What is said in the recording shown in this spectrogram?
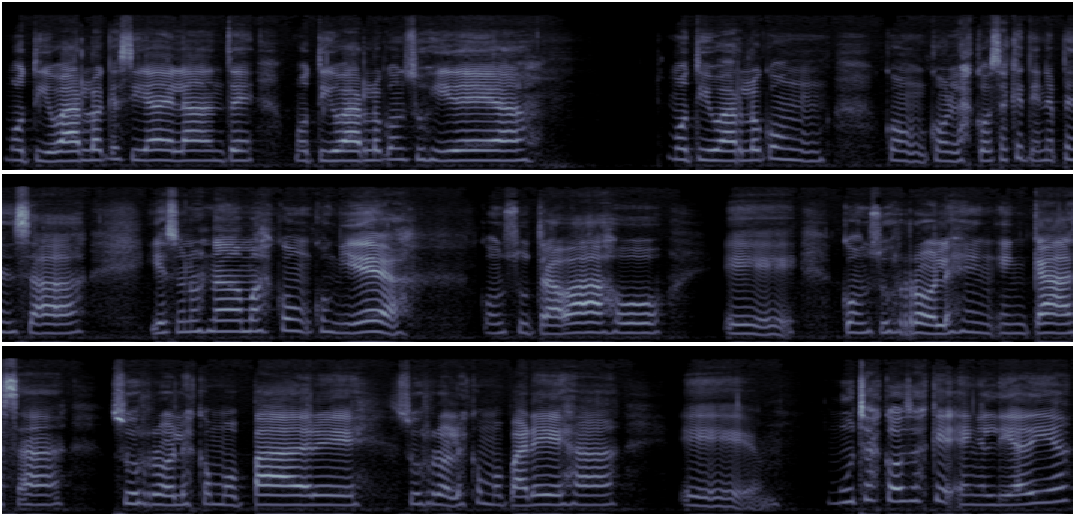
motivarlo a que siga adelante, motivarlo con sus ideas, motivarlo con, con, con las cosas que tiene pensadas. Y eso no es nada más con, con ideas, con su trabajo, eh, con sus roles en, en casa, sus roles como padre, sus roles como pareja, eh, muchas cosas que en el día a día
